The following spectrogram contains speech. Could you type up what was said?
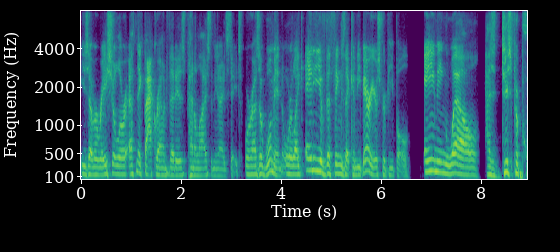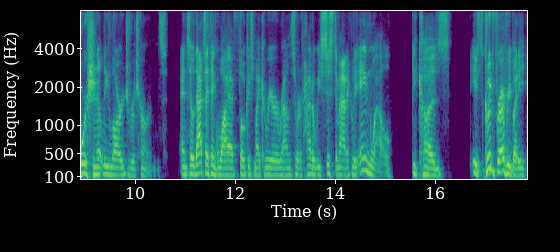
is of a racial or ethnic background that is penalized in the United States, or as a woman, or like any of the things that can be barriers for people, aiming well has disproportionately large returns. And so that's, I think, why I've focused my career around sort of how do we systematically aim well, because it's good for everybody,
